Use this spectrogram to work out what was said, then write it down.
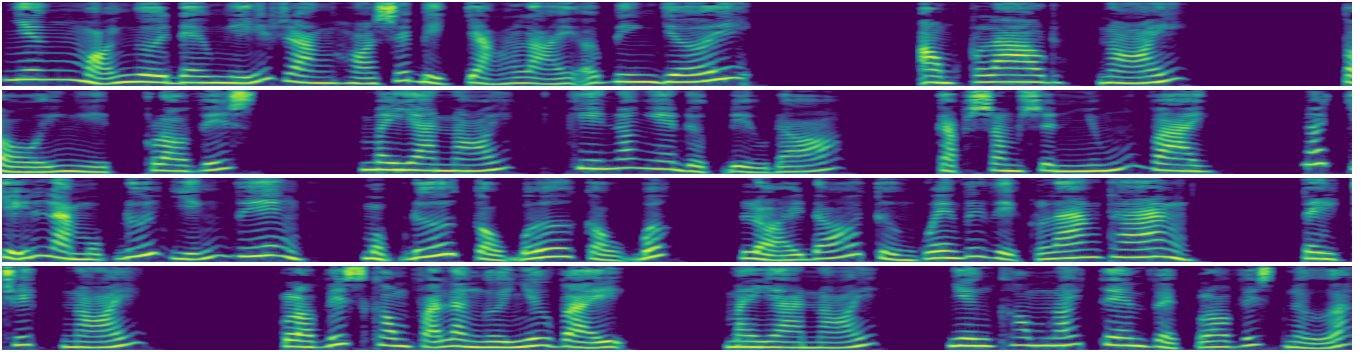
nhưng mọi người đều nghĩ rằng họ sẽ bị chặn lại ở biên giới. Ông Cloud nói, tội nghiệp Clovis. Maya nói khi nó nghe được điều đó, cặp song sinh nhún vai. Nó chỉ là một đứa diễn viên, một đứa cầu bơ cầu bất, loại đó thường quen với việc lang thang. Patrick nói, Clovis không phải là người như vậy. Maya nói, nhưng không nói thêm về Clovis nữa,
